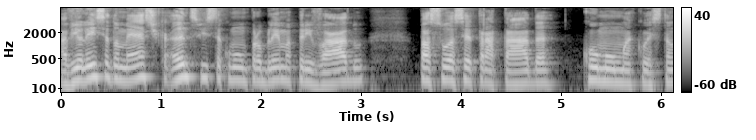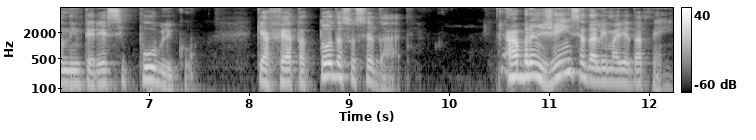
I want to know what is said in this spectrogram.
a violência doméstica, antes vista como um problema privado, passou a ser tratada como uma questão de interesse público que afeta toda a sociedade. A abrangência da Lei Maria da Penha.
